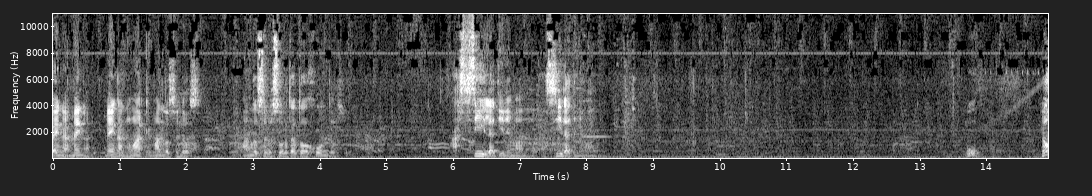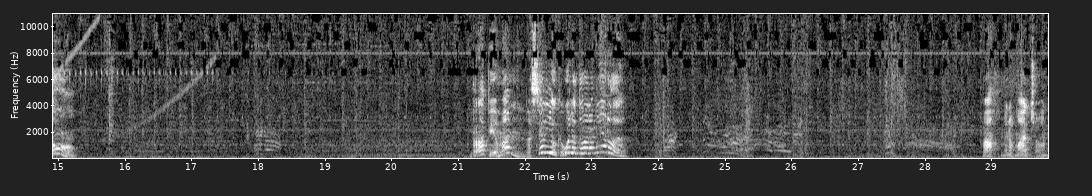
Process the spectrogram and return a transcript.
Vengan, vengan, vengan nomás, quemándoselos. Mándoselos surta todos juntos. Así la tiene mando, así la tiene mando. Uh. ¡No! Rápido, man. Hace algo que vuela toda la mierda. Ah, menos mal, chabón.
